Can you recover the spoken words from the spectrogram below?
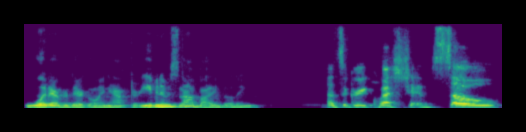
whatever they're going after even if it's not bodybuilding? That's a great question. So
